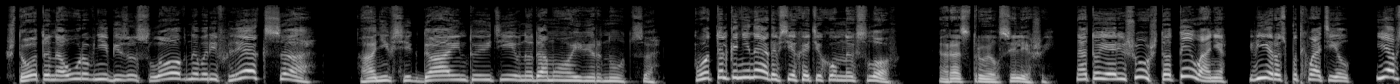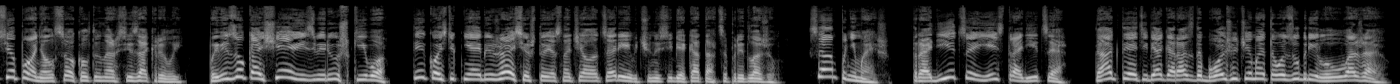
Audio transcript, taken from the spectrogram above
Что-то на уровне безусловного рефлекса. Они всегда интуитивно домой вернутся. Вот только не надо всех этих умных слов, — расстроился Леший. А то я решу, что ты, Ваня, вирус подхватил. Я все понял, сокол ты наш сизакрылый. Повезу Кощею и зверюшек его. Ты, Костик, не обижайся, что я сначала царевичу на себе кататься предложил. Сам понимаешь, традиция есть традиция. Так-то я тебя гораздо больше, чем этого зубрила уважаю.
